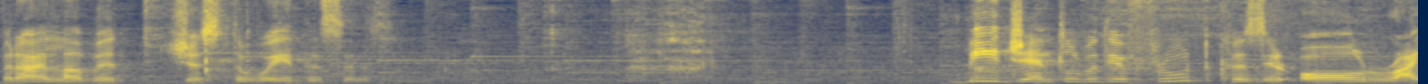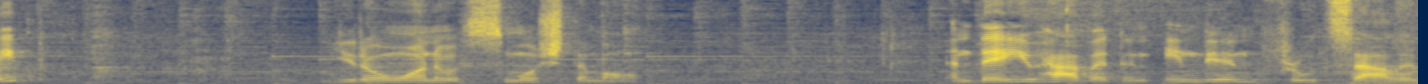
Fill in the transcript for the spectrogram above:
But I love it just the way this is. Be gentle with your fruit because they're all ripe. You don't want to smush them all. And there you have it, an Indian fruit salad.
